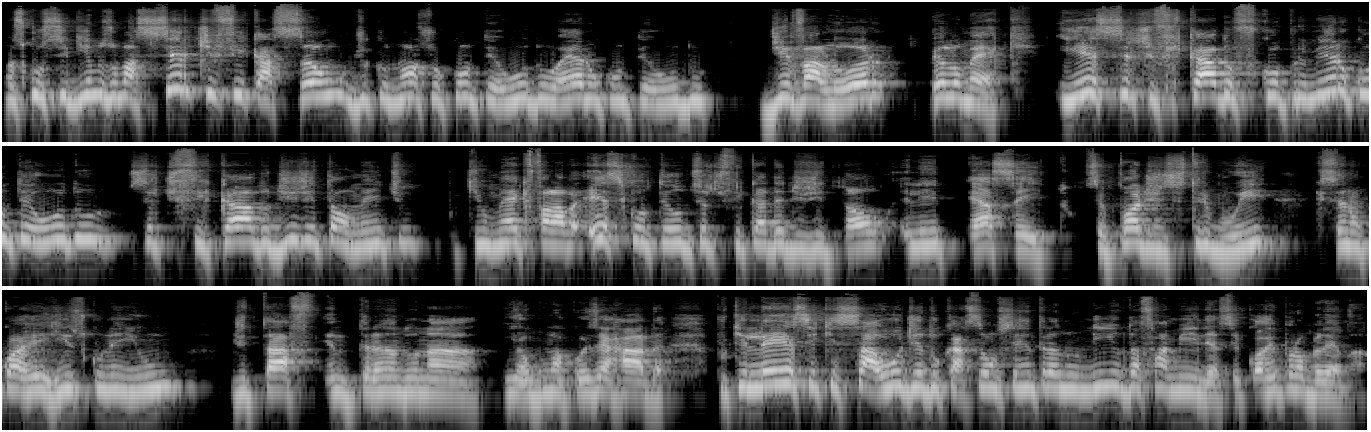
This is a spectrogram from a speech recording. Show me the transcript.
Nós conseguimos uma certificação de que o nosso conteúdo era um conteúdo de valor pelo MEC. E esse certificado ficou o primeiro conteúdo certificado digitalmente que o MEC falava, esse conteúdo certificado é digital, ele é aceito. Você pode distribuir, que você não corre risco nenhum de estar tá entrando na, em alguma coisa errada. Porque leia-se que saúde e educação você entra no ninho da família, você corre problema.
